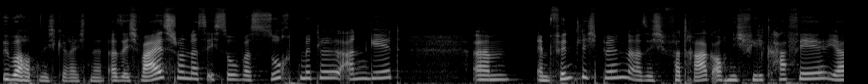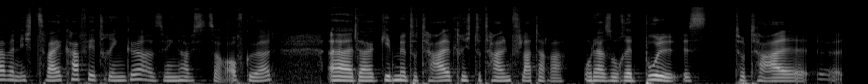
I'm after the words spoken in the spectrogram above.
überhaupt nicht gerechnet. Also ich weiß schon, dass ich so, was Suchtmittel angeht, ähm, empfindlich bin. Also ich vertrage auch nicht viel Kaffee. Ja, wenn ich zwei Kaffee trinke, deswegen habe ich es jetzt auch aufgehört, äh, da geben mir total, kriege ich total einen Flatterer. Oder so Red Bull ist total, äh,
